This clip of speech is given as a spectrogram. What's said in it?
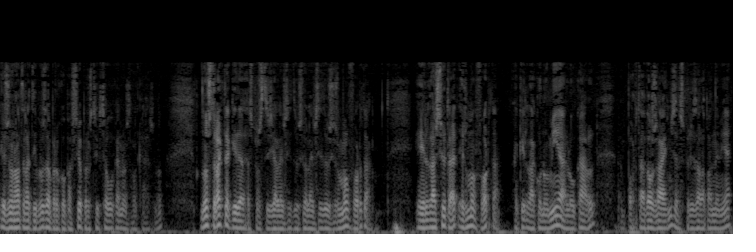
és un altre tipus de preocupació, però estic segur que no és el cas. No, no es tracta aquí de desprestigiar la institució, la institució és molt forta. Eh, la ciutat és molt forta. L'economia local porta dos anys, després de la pandèmia,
